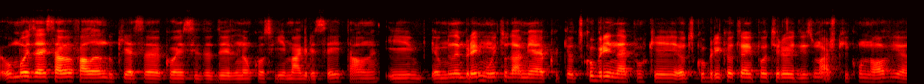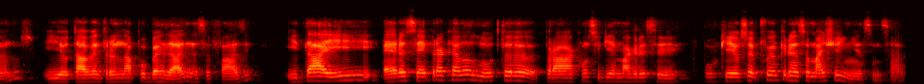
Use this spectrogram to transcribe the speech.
O Moisés estava falando que essa conhecida dele não conseguia emagrecer e tal, né? E eu me lembrei muito da minha época que eu descobri, né? Porque eu descobri que eu tenho hipotireoidismo acho que com 9 anos. E eu tava entrando na puberdade nessa fase. E daí era sempre aquela luta para conseguir emagrecer, porque eu sempre fui uma criança mais cheinha, assim, sabe?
